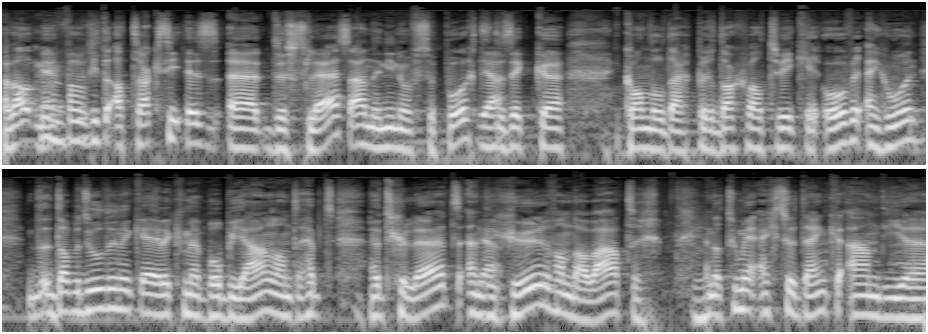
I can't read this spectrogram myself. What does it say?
wel, mijn favoriete attractie is uh, de sluis aan de Nino Support. Ja. Dus ik, uh, ik wandel daar per dag wel twee keer over. En gewoon, dat bedoelde ik eigenlijk met Bobbejaanland. Je hebt het geluid en ja. de geur van dat water. Mm. En dat doet mij echt zo denken aan die, uh,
